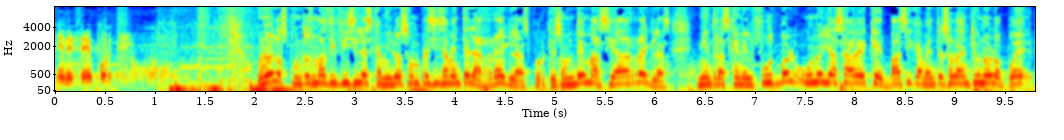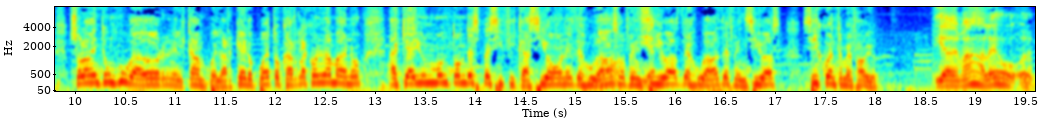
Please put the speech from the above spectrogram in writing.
en este deporte. Uno de los puntos más difíciles, Camilo, son precisamente las reglas, porque son demasiadas reglas. Mientras que en el fútbol uno ya sabe que básicamente solamente uno lo puede, solamente un jugador en el campo, el arquero, puede tocarla con la mano. Aquí hay un montón de especificaciones, de jugadas No, y- ofensivas, de jugadas defensivas. Sí, cuénteme, Fabio. Y además, Alejo, eh,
